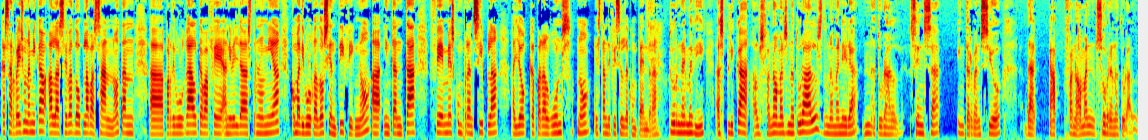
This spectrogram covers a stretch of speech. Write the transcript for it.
que serveix una mica a la seva doble vessant, no? tant uh, per divulgar el que va fer a nivell d'astronomia com a divulgador científic, no? Uh, intentar fer més comprensible allò que per alguns no? és tan difícil de comprendre. Tornem a dir, explicar els fenòmens naturals d'una manera natural, sense intervenció de cap fenomen sobrenatural.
